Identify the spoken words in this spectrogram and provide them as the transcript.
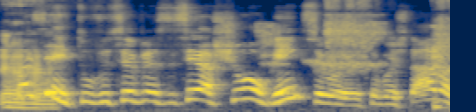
Uhum. Mas aí, tu, você, você achou alguém que você, você gostava?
